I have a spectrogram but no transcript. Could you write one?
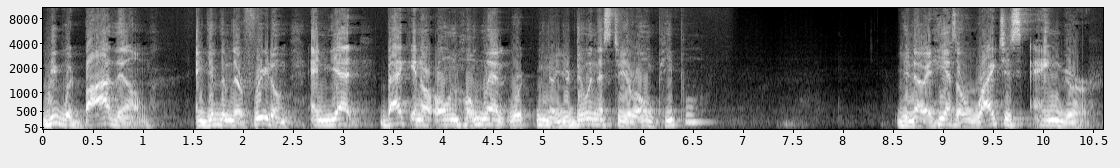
we would buy them and give them their freedom, and yet back in our own homeland, you know, you're doing this to your own people? You know, and he has a righteous anger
